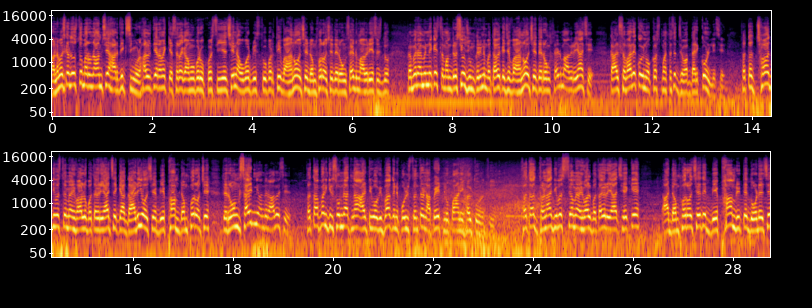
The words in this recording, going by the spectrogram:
નમસ્કાર દોસ્તો, મારું નામ છે હાર્દિક સિંગોડ. હાલ અત્યારે અમે કેસરા ગામ ઉપર ઉપસ્થિત છીએ. ને ઓવરબ્રિજ ઉપરથી વાહનો છે, ડમ્ફરો છે, તે રોંગ સાઈડમાં આવી રહ્યા છે. સીધો કેમેરામેનને કંઈ તમામ દ્રશ્યો ઝૂમ કરીને બતાવે કે જે વાહનો છે, તે રોંગ સાઈડમાં આવી રહ્યા છે. કાલ સવારે કોઈનો અકસ્માત થશે, જવાબદારી કોણ લેશે? સતત છ દિવસથી અમે અહેવાલો બતાવી રહ્યા છે કે આ ગાડીઓ છે, બેફામ ડમ્ફરો છે, તે રોંગ સાઈડની અંદર આવે છે. છતાં પણ ગીર સોમનાથના આરટીઓ વિભાગ અને પોલીસ તંત્રના પેટનું પાણી હલતું નથી. સતત ઘણા દિવસથી અમે અહેવાલ બતાવી રહ્યા છે કે આ ડમ્ફરો છે તે બેફામ રીતે દોડે છે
